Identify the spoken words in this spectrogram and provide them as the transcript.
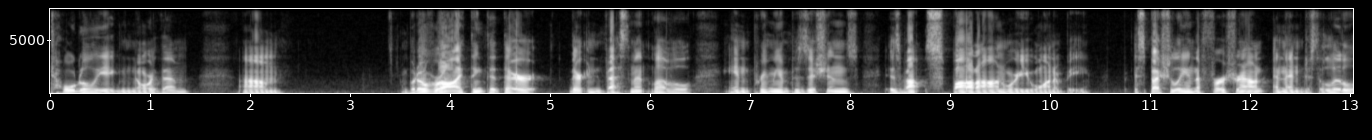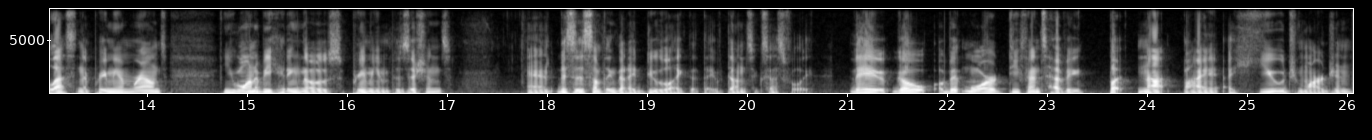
totally ignore them. Um, But overall, I think that their their investment level in premium positions is about spot on where you want to be, especially in the first round and then just a little less in the premium rounds. You want to be hitting those premium positions. And this is something that I do like that they've done successfully. They go a bit more defense heavy, but not by a huge margin.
